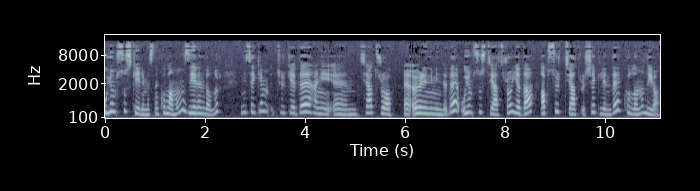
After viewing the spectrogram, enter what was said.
uyumsuz kelimesini kullanmamız yerinde olur. Nitekim Türkiye'de hani e, tiyatro e, öğreniminde de uyumsuz tiyatro ya da absürt tiyatro şeklinde kullanılıyor.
